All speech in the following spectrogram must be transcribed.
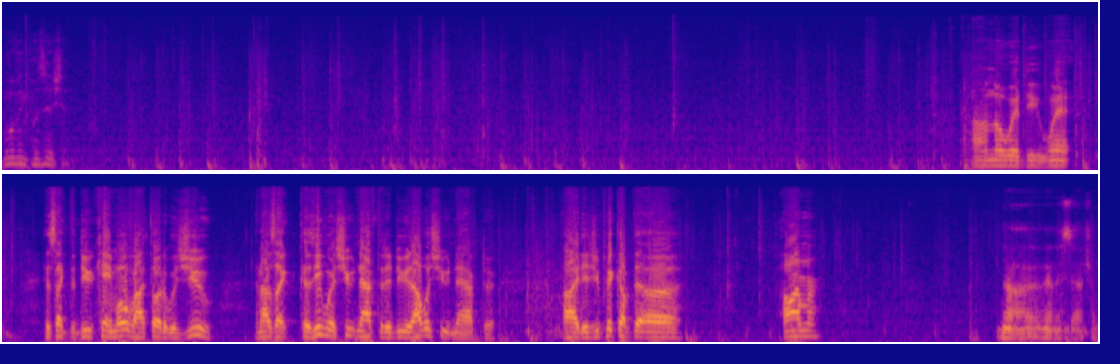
Moving position. I don't know where dude went. It's like the dude came over. I thought it was you, and I was like, because he went shooting after the dude I was shooting after. All right, did you pick up the uh, armor? No, I got a satchel.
